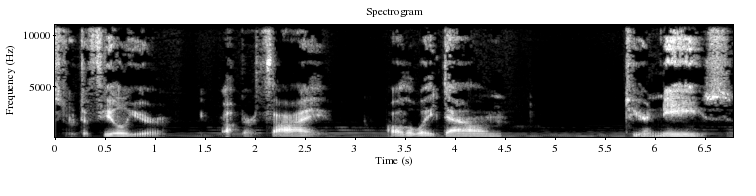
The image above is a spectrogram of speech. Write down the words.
Start to feel your upper thigh all the way down to your knees.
